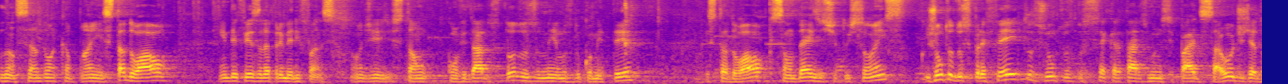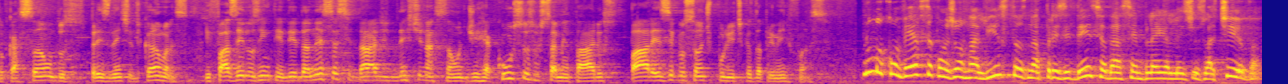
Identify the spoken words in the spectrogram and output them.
lançando uma campanha estadual em defesa da primeira infância, onde estão convidados todos os membros do comitê estadual, que são 10 instituições, junto dos prefeitos, junto dos secretários municipais de saúde, de educação, dos presidentes de câmaras, e fazê-los entender da necessidade de destinação de recursos orçamentários para a execução de políticas da primeira infância. Numa conversa com jornalistas na presidência da Assembleia Legislativa,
